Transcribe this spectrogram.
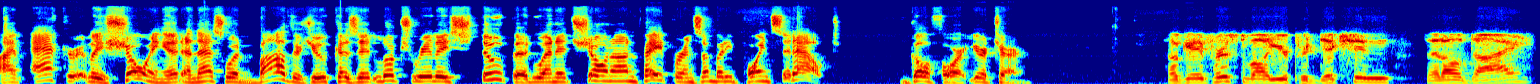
I'm accurately showing it, and that's what bothers you because it looks really stupid when it's shown on paper and somebody points it out. Go for it. Your turn. Okay, first of all, your prediction that I'll die,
